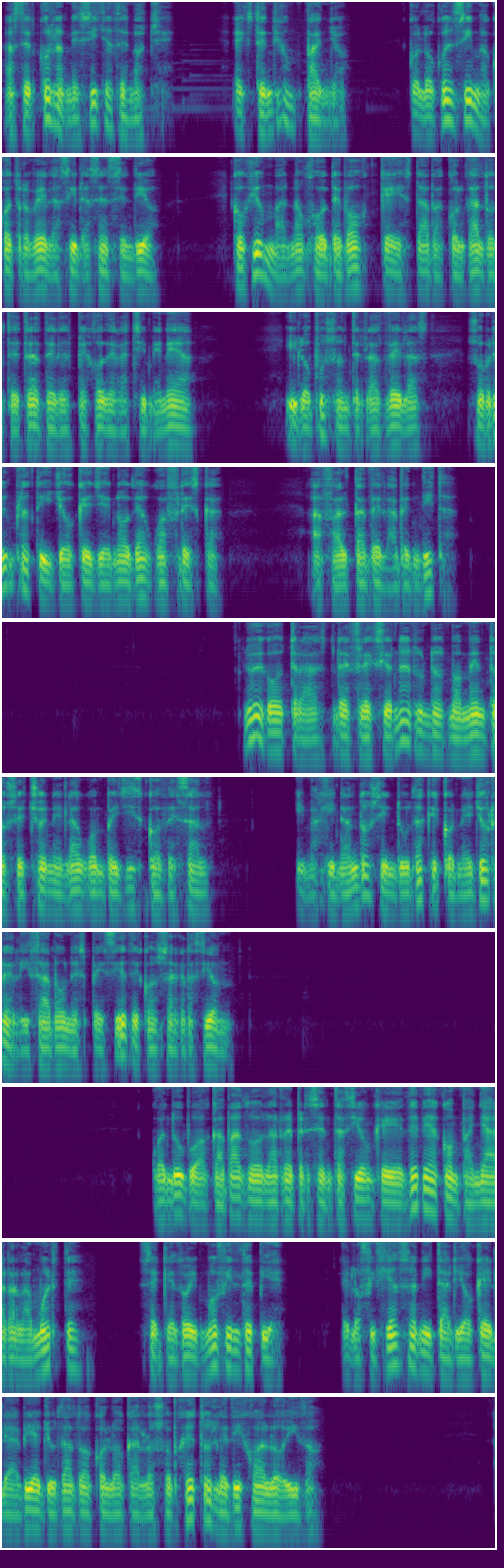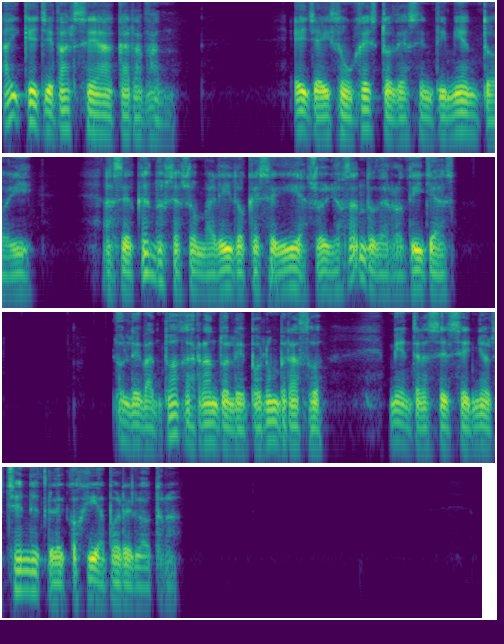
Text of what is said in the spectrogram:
acercó la mesilla de noche, extendió un paño, colocó encima cuatro velas y las encendió, cogió un manojo de voz que estaba colgado detrás del espejo de la chimenea y lo puso entre las velas sobre un platillo que llenó de agua fresca, a falta de la bendita. Luego, tras reflexionar unos momentos, echó en el agua un pellizco de sal, imaginando sin duda que con ello realizaba una especie de consagración. Cuando hubo acabado la representación que debe acompañar a la muerte, se quedó inmóvil de pie. El oficial sanitario que le había ayudado a colocar los objetos le dijo al oído. «Hay que llevarse a Caraván». Ella hizo un gesto de asentimiento y, acercándose a su marido que seguía sollozando de rodillas, lo levantó agarrándole por un brazo, mientras el señor Chenet le cogía por el otro.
